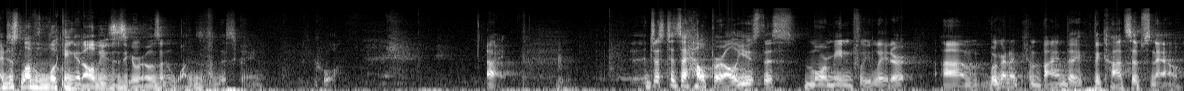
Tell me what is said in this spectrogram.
I just love looking at all these zeros and ones on the screen. Cool. All right. Just as a helper, I'll use this more meaningfully later. Um, we're going to combine the, the concepts now.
